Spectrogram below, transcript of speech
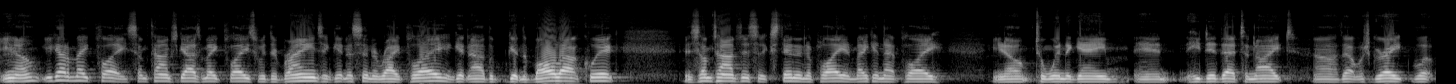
You know, you got to make plays. Sometimes guys make plays with their brains and getting us in the right play and getting out the, getting the ball out quick. And sometimes it's extending the play and making that play, you know, to win the game. And he did that tonight. Uh, that was great. What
